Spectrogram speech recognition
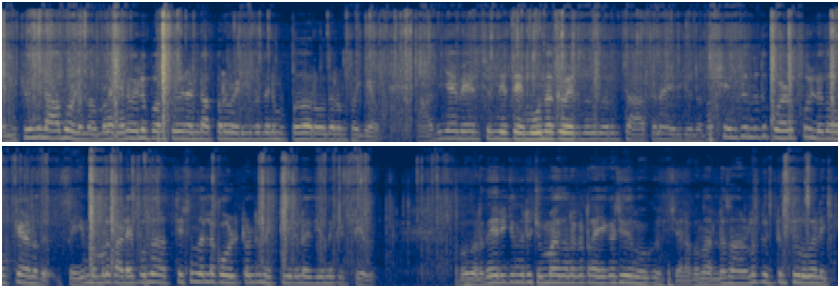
എനിക്കൊന്ന് ലാഭമുണ്ട്. നമ്മളെങ്ങനെ വലിയ പുറത്ത് പോയി രണ്ട് അപ്പർ മേടിക്കുമ്പോൾ തന്നെ മുപ്പത് അറുപത് ഒക്കെ ആവും. അത് ഞാൻ വിചാരിച്ചിരുന്നു തെമൂന്നൊക്കെ വരുന്നത് വെറും ചാത്തനായിരിക്കുന്നത് പക്ഷെ എനിക്ക് തോന്നുന്നത് കുഴപ്പമില്ല. ഇത് ഓക്കെയാണത്. സെയിം നമ്മൾ കടയിൽ പോകുന്ന അത്യാവശ്യം നല്ല ക്വാളിറ്റി ഉള്ള മെറ്റീരിയൽ ഇതിൽ നിന്ന് കിട്ടിയത്. അപ്പോൾ വെറുതെ ഇരിക്കുന്നൊരു ചുമ്മാ ഇതിനൊക്കെ ട്രൈ ഒക്കെ ചെയ്ത് നോക്ക്. ചിലപ്പോൾ നല്ല സാധനങ്ങൾ കിട്ടും ചെറുതലേക്ക്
